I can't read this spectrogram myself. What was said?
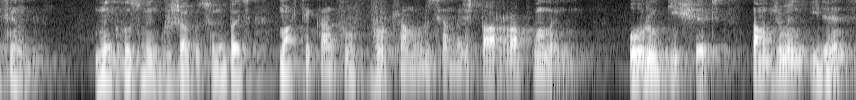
Այսինքն մենք խոսում ենք գուշակությունը, բայց մարդիկ կան, որ գրամոլության մեջ տարապում են օր ու գիշեր, տանջում են իրենց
